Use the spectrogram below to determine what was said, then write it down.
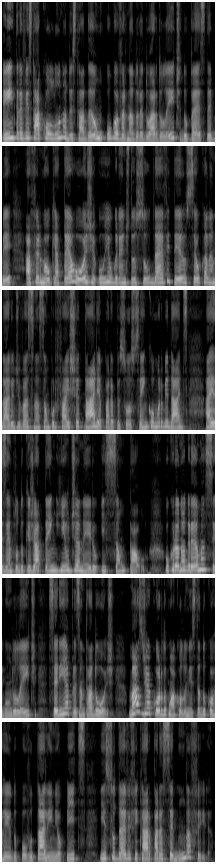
Em entrevista à coluna do Estadão, o governador Eduardo Leite, do PSDB, afirmou que até hoje o Rio Grande do Sul deve ter o seu calendário de vacinação por faixa etária para pessoas sem comorbidades, a exemplo do que já tem Rio de Janeiro e São Paulo. O cronograma, segundo Leite, seria apresentado hoje, mas, de acordo com a colunista do Correio do Povo, Taline Opitz, isso deve ficar para segunda-feira.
